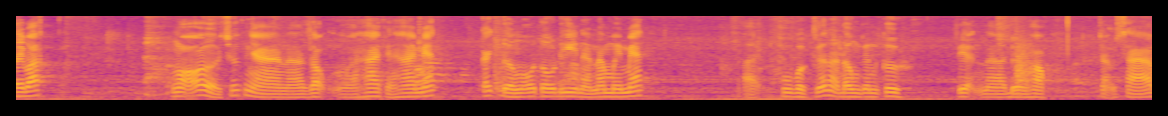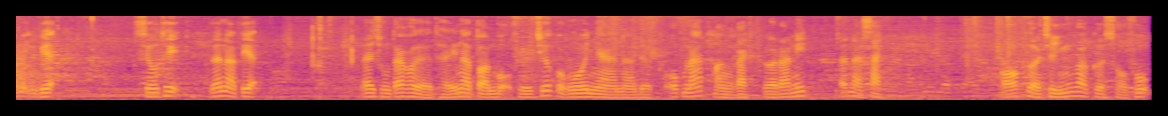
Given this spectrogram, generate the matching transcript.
Tây Bắc. Ngõ ở trước nhà là rộng 2,2 m, cách đường ô tô đi là 50 m. Đấy, khu vực rất là đông dân cư, tiện uh, đường học, trạm xá, bệnh viện, siêu thị rất là tiện. Đây, chúng ta có thể thấy là toàn bộ phía trước của ngôi nhà là được ốp lát bằng gạch granite rất là sạch. Có cửa chính và cửa sổ phụ.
